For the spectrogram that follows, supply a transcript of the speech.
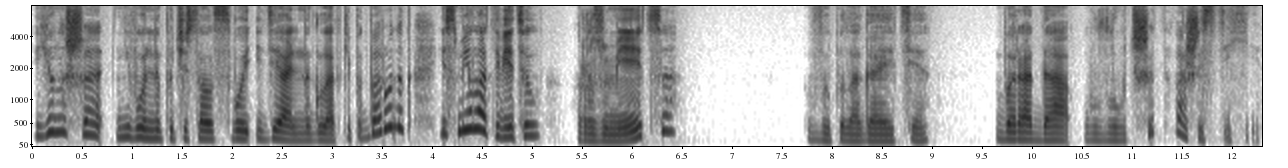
Юноша невольно почесал свой идеально гладкий подбородок и смело ответил: "Разумеется". Вы полагаете, борода улучшит ваши стихи?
